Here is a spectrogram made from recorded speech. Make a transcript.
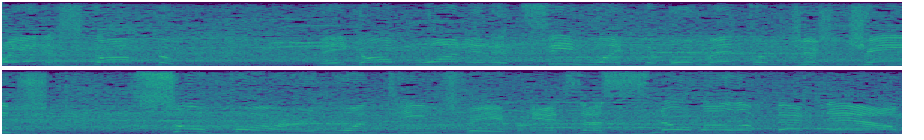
way to stop them. They got one, and it seemed like the momentum just changed so far in one team's favor. It's a snowball effect now.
